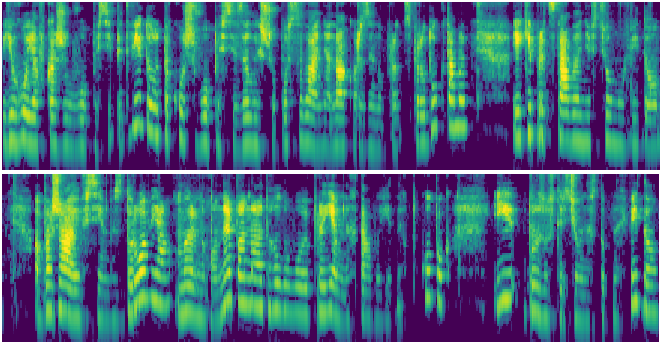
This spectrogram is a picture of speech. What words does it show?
Його я вкажу в описі під відео. Також в описі залишу посилання на корзину з продуктами, які представлені в цьому відео. Бажаю всім здоров'я, мирного неба над головою, приємних та вигідних покупок. І до зустрічі у наступних відео.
